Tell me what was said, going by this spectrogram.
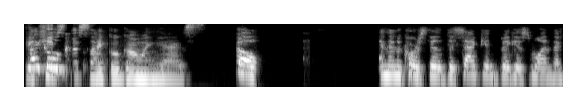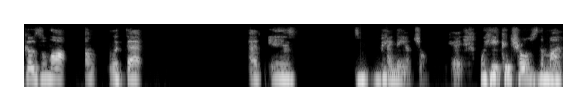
It keeps the cycle going, yes. So, and then of course the the second biggest one that goes along with that that is financial. Okay, well he controls the money.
